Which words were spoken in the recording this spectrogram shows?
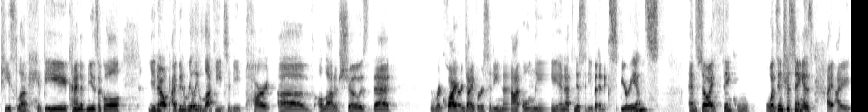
peace love hippie kind of musical you know i've been really lucky to be part of a lot of shows that require diversity not only in ethnicity but in experience. And so i think what's interesting is i, I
